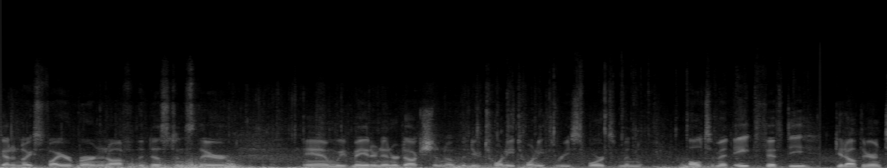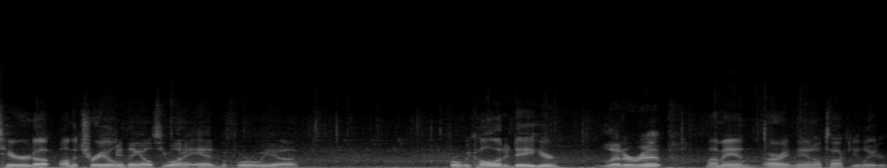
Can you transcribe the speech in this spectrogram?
Got a nice fire burning off in the distance there. And we've made an introduction of the new 2023 Sportsman Ultimate 850. Get out there and tear it up on the trail. Anything else you want to add before we uh, before we call it a day here? Let her rip. My man. All right, man. I'll talk to you later.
